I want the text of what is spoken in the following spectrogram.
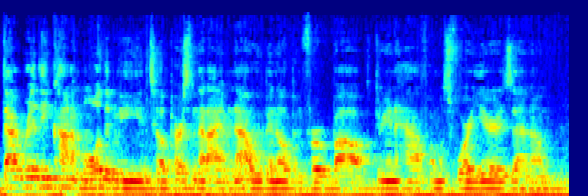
that really kind of molded me into a person that I am now. We've been open for about three and a half, almost four years, and um,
